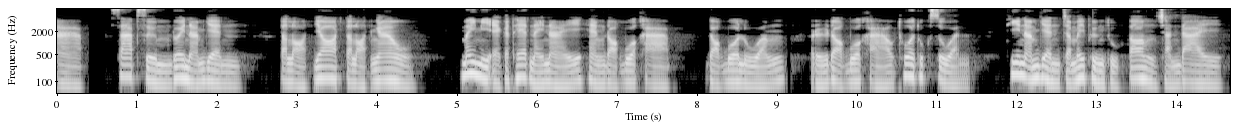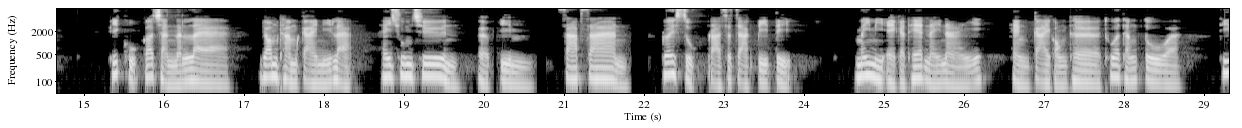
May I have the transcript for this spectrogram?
อาบซาบซึมด้วยน้ำเย็น ตลอดยอดตลอดเง่า ไม่มีเอกเทศไหนๆแห่งดอกบัวขาบ ดอกบัวหลวง หรือดอกบัวขาวทั่วทุกส่วน ที่น้ำเย็นจะไม่พึงถูกต้องฉันใดพิกุก็ฉันนั้นแล ย่อมทำกายนี้แหละ ให้ชุ่มชื่น เอิบอิ่มซาบซ่าน ด้วยสุขปราศจากปีติ ไม่มีเอกเทศไหนๆแห่งกายของเธอทั่วทั้งตัว ที่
